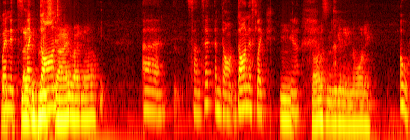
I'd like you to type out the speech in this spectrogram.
when it's like, like dawn- sky right now. Uh, sunset and dawn. Dawn is like Mm. you know. Dawn is in the beginning in the morning, Oh,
